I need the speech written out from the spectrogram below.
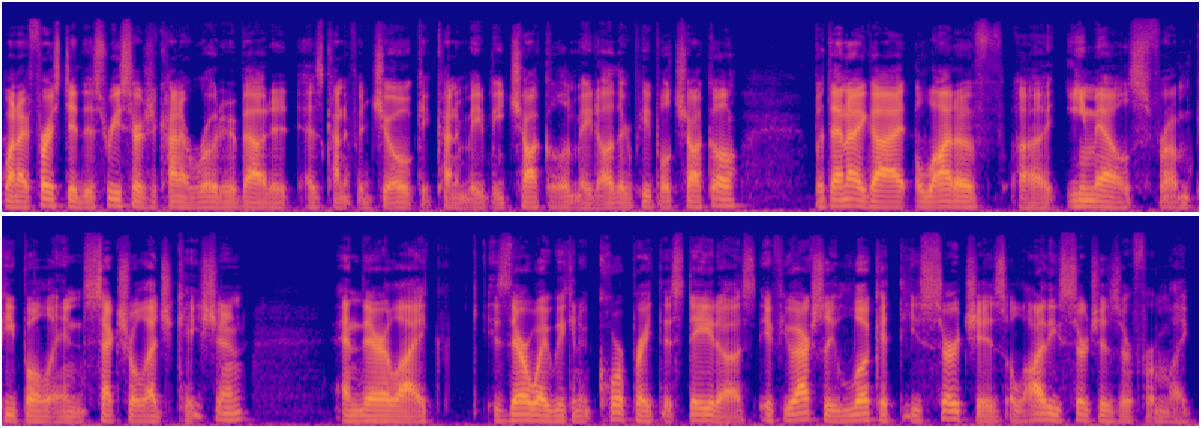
when I first did this research, I kind of wrote it about it as kind of a joke. It kind of made me chuckle. It made other people chuckle. But then I got a lot of uh, emails from people in sexual education, and they're like, "Is there a way we can incorporate this data?" If you actually look at these searches, a lot of these searches are from like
